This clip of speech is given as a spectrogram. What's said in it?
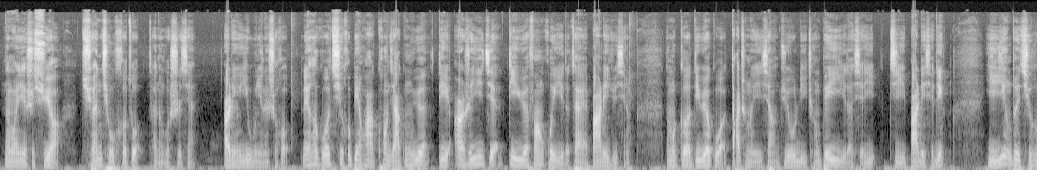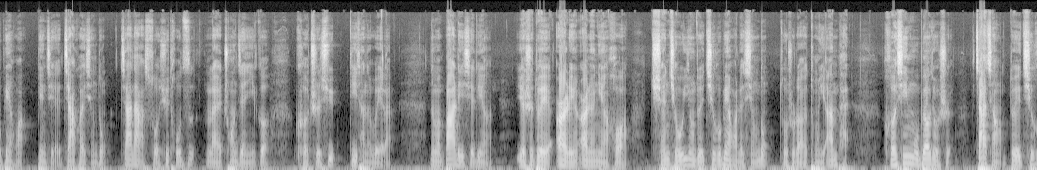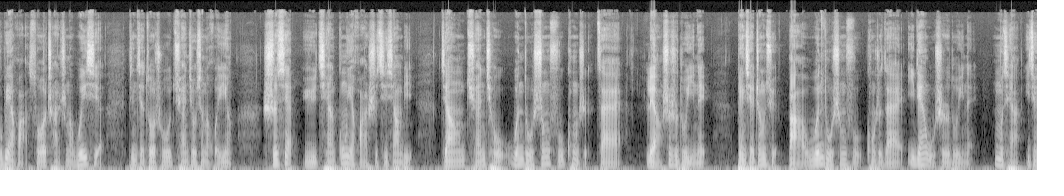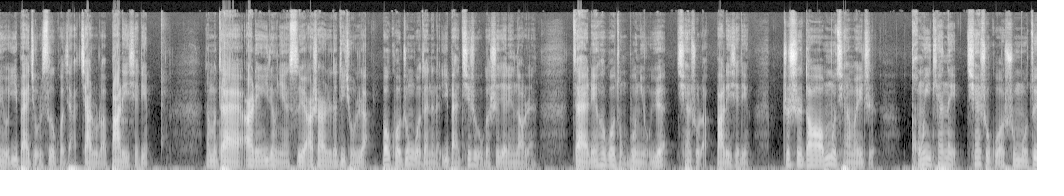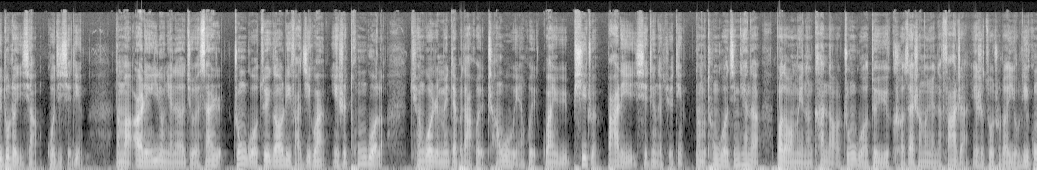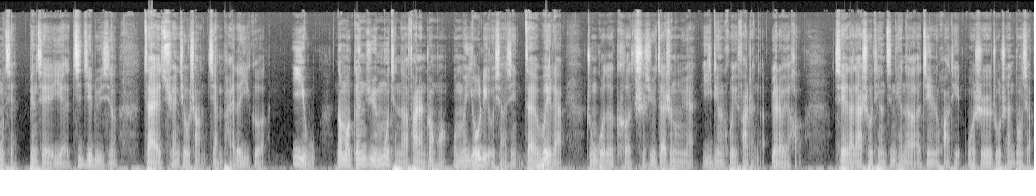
那么也是需要全球合作才能够实现。二零一五年的时候，联合国气候变化框架公约第二十一届缔约方会议的在巴黎举行。那么各缔约国达成了一项具有里程碑意义的协议，即巴黎协定，以应对气候变化，并且加快行动，加大所需投资，来创建一个可持续低碳的未来。那么巴黎协定啊，也是对二零二零年后啊全球应对气候变化的行动做出了统一安排。核心目标就是加强对气候变化所产生的威胁。并且做出全球性的回应，实现与前工业化时期相比，将全球温度升幅控制在两摄氏度以内，并且争取把温度升幅控制在一点五摄氏度以内。目前，已经有一百九十四个国家加入了巴黎协定。那么，在二零一六年四月二十二日的地球日啊，包括中国在内的一百七十五个世界领导人，在联合国总部纽约签署了巴黎协定。这是到目前为止。同一天内签署国数目最多的一项国际协定，那么，二零一六年的九月三日，中国最高立法机关也是通过了全国人民代表大会常务委员会关于批准巴黎协定的决定。那么，通过今天的报道，我们也能看到，中国对于可再生能源的发展也是做出了有力贡献，并且也积极履行在全球上减排的一个义务。那么，根据目前的发展状况，我们有理由相信，在未来，中国的可持续再生能源一定会发展的越来越好。谢谢大家收听今天的今日话题，我是主持人东晓。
